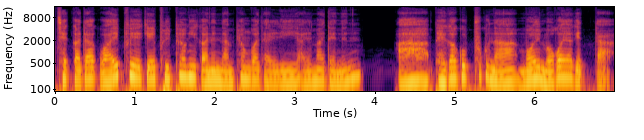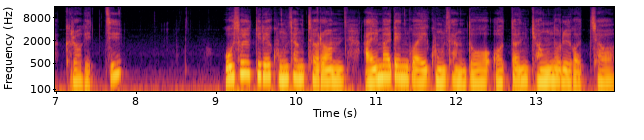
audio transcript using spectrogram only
제까닥 와이프에게 불평이 가는 남편과 달리 알마덴은 아, 배가 고프구나. 뭘 먹어야겠다. 그러겠지? 오솔길의 공상처럼 알마덴과의 공상도 어떤 경로를 거쳐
